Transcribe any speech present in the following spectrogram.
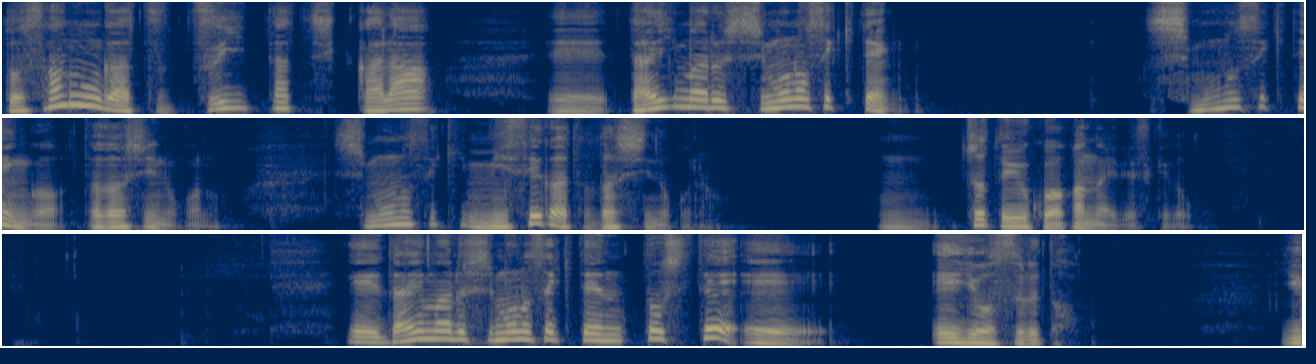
と3月1日から、えー大丸下関店下関店が正しいのかな？下関店が正しいのかな？うん。ちょっとよくわかんないですけど。えー大丸下関店として、えー営業するとい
